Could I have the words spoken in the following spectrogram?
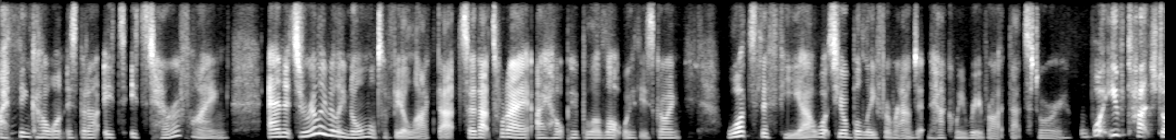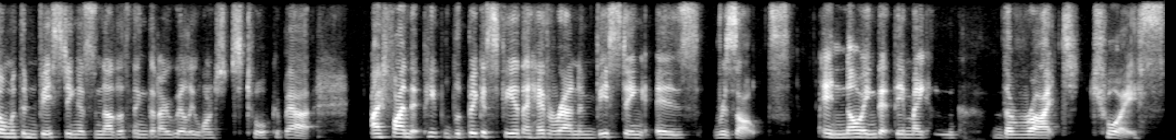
I think I want this, but uh, it's it's terrifying, and it's really really normal to feel like that. So that's what I I help people a lot with is going, what's the fear? What's your belief around it, and how can we rewrite that story? What you've touched on with investing is another thing that I really wanted to talk about. I find that people the biggest fear they have around investing is results and knowing that they're making the right choice.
